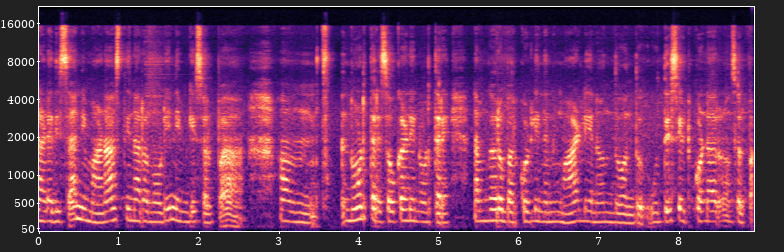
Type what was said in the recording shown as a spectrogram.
ನಾಳೆ ದಿವಸ ನಿಮ್ಮ ಹಣ ಆಸ್ತಿನಾರು ನೋಡಿ ನಿಮಗೆ ಸ್ವಲ್ಪ ನೋಡ್ತಾರೆ ಸೌಕರ್ಣಿ ನೋಡ್ತಾರೆ. ನಮ್ಗಾರು ಬರ್ಕೊಡ್ಲಿ, ನನಗೆ ಮಾಡಲಿ ಅನ್ನೋ ಒಂದು ಒಂದು ಉದ್ದೇಶ ಇಟ್ಕೊಂಡಾರು ಒಂದು ಸ್ವಲ್ಪ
